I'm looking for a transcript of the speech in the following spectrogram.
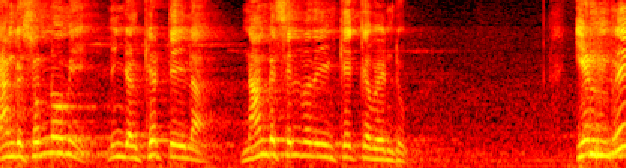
நாங்கள் சொன்னோமே நீங்கள் கேட்டீங்களா நாங்கள் செல்வதையும் கேட்க வேண்டும். என்று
